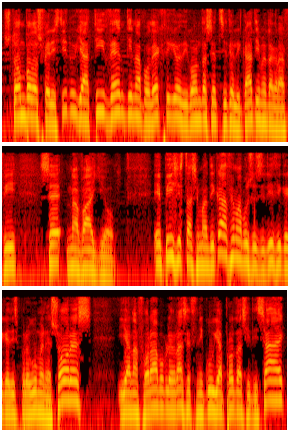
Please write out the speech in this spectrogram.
στον ποδοσφαιριστή του γιατί δεν την αποδέχθηκε οδηγώντας έτσι τελικά τη μεταγραφή σε ναυάγιο. Επίσης, τα σημαντικά θέμα που συζητήθηκε και τις προηγούμενες ώρες, η αναφορά από πλευράς εθνικού για πρόταση της ΑΕΚ,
